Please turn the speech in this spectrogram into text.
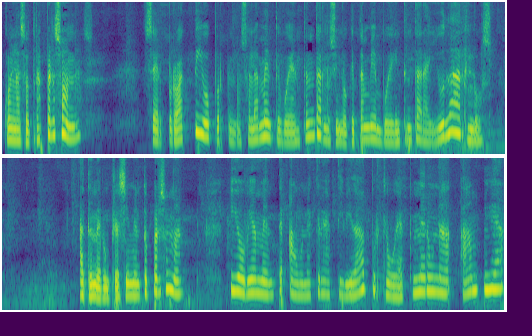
con las otras personas, ser proactivo porque no solamente voy a entenderlo, sino que también voy a intentar ayudarlos a tener un crecimiento personal y obviamente a una creatividad porque voy a tener una amplia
